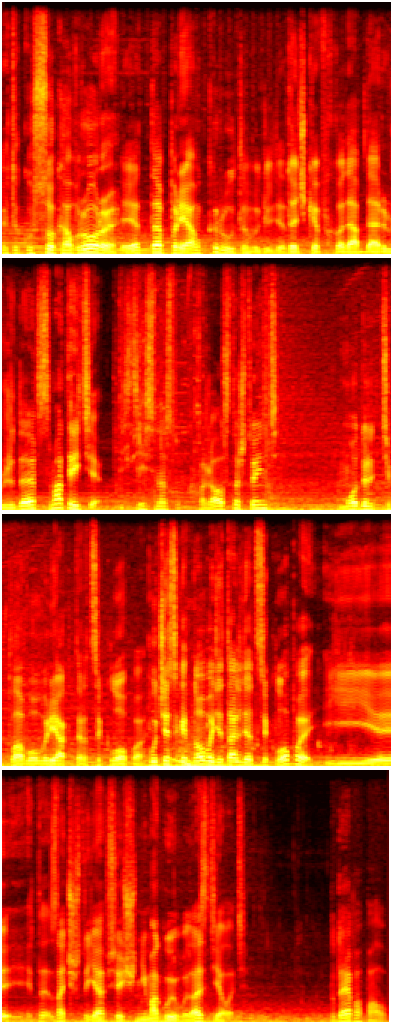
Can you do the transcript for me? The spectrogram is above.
это кусок Авроры. Это прям круто выглядит. Точка входа обнаружена. Смотрите, здесь у нас, пожалуйста, что-нибудь модуль теплового реактора циклопа. Получается, какая-то новая деталь для циклопа, и это значит, что я все еще не могу его, да, сделать. Куда я попал?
